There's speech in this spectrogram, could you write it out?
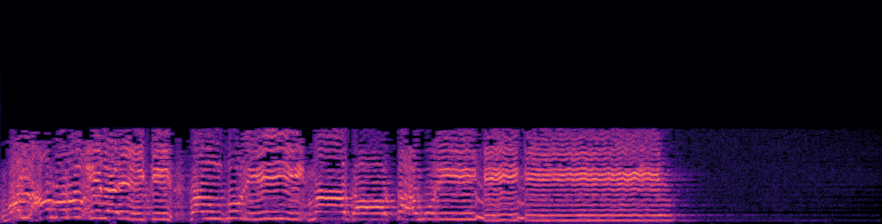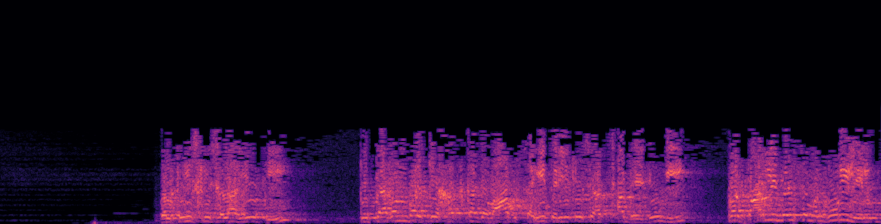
ول امرو الہی کی فنگری مادا تمری بلکہ اس کی صلاح یہ تھی کہ پیغمبر کے خط کا جواب صحیح طریقے سے اچھا بھیجوں گی۔ پر پارلیمنٹ سے منظوری لے لوں،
